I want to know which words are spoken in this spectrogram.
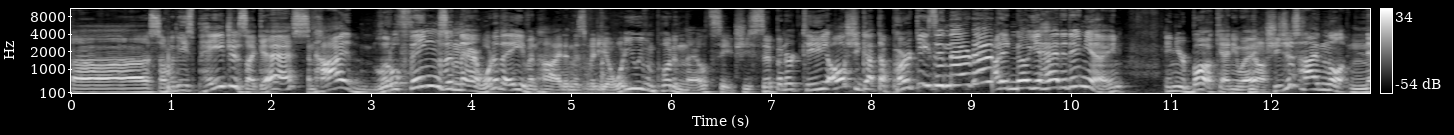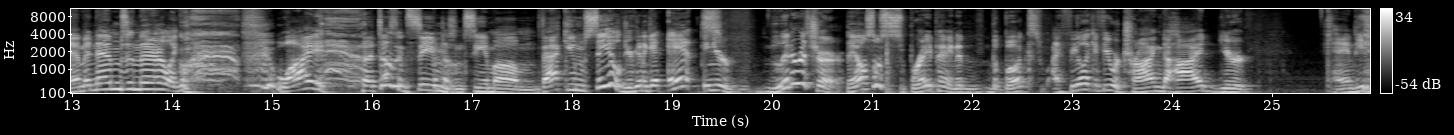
uh, some of these pages, I guess, and hide little things in there. What do they even hide in this video? What do you even put in there? Let's see. She's sipping her tea. Oh, she got the perkies in there, dude. I didn't know you had it in you. In, your book, anyway. No, she's just hiding little M&Ms in there. Like, why? that doesn't seem doesn't seem um vacuum sealed. You're gonna get ants in your literature. They also spray painted the books. I feel like if you were trying to hide your candy.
